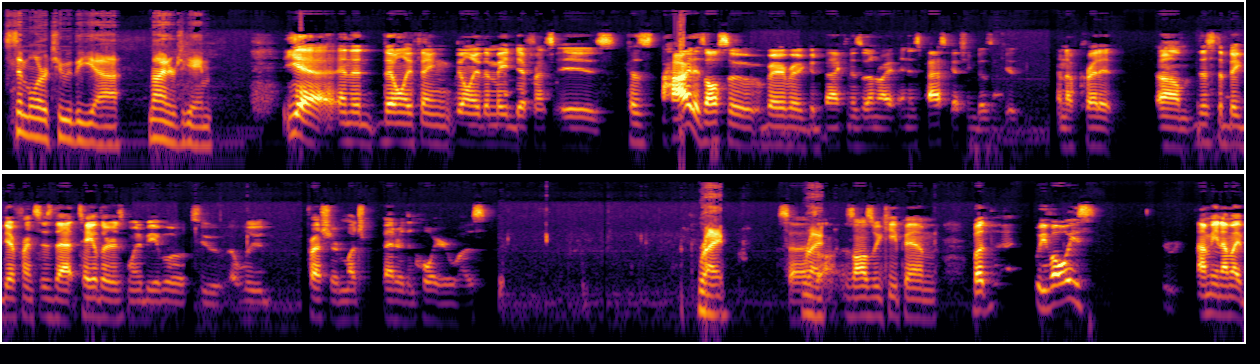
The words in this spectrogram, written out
similar to the uh, Niners game. Yeah, and then the only thing, the only the main difference is because Hyde is also very, very good back in his own right, and his pass catching doesn't get enough credit. Um, this the big difference is that Taylor is going to be able to elude pressure much better than Hoyer was. Right. So as, long, as long as we keep him, but we've always, I mean, I might.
